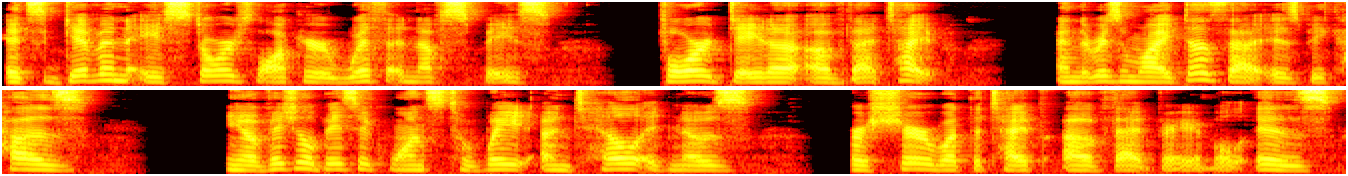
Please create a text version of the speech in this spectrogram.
it's given a storage locker with enough space for data of that type. And the reason why it does that is because, you know, Visual Basic wants to wait until it knows for sure what the type of that variable is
